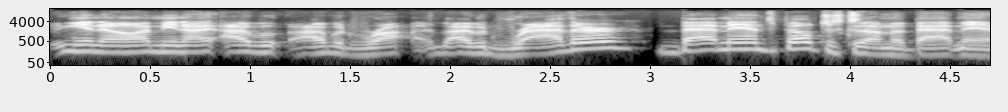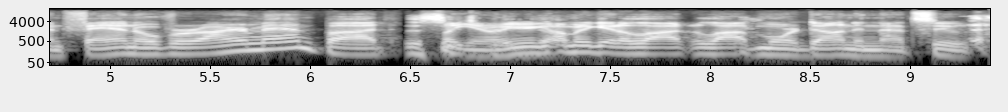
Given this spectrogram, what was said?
You know i mean i i would i would ra- i would rather batman's belt just because i'm a batman fan over iron man but but you know i'm gonna get a lot a lot more done in that suit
